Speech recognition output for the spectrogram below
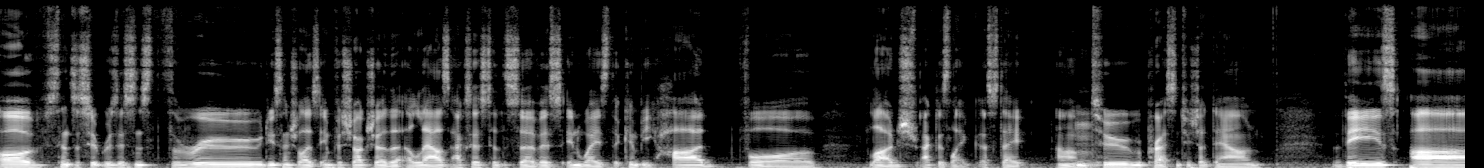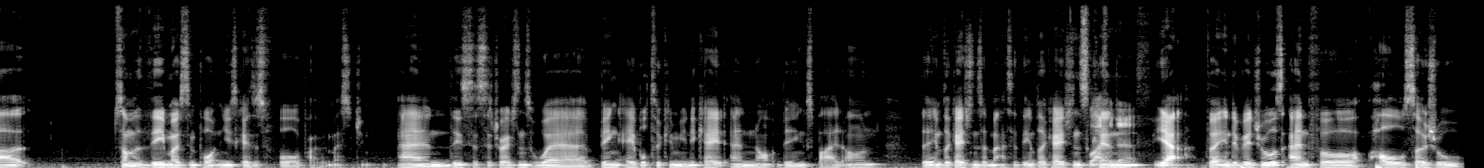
of censorship resistance through decentralized infrastructure that allows access to the service in ways that can be hard for large actors like a state um, to repress and to shut down, these are some of the most important use cases for private messaging. And these are situations where being able to communicate and not being spied on, the implications are massive. The implications Life can, death. yeah, for individuals and for whole social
